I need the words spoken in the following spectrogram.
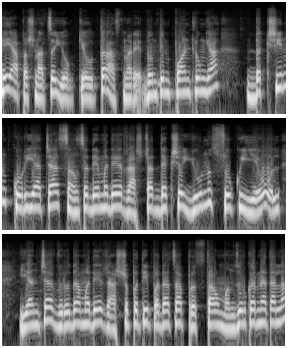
हे या प्रश्नाचं योग्य उत्तर असणार आहे. दोन तीन पॉईंट लिहून घ्या. दक्षिण कोरियाच्या संसदेमध्ये राष्ट्राध्यक्ष युन सुक येओल यांच्या विरोधामध्ये राष्ट्रपती पदाचा प्रस्ताव मंजूर करण्यात आला.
